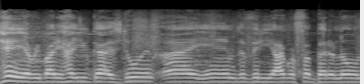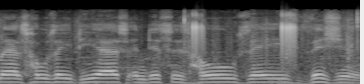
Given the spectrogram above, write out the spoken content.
Hey everybody, how you guys doing? I am the videographer better known as Jose Diaz and this is Jose's Visions.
